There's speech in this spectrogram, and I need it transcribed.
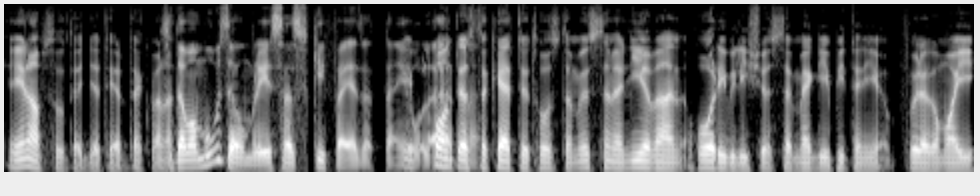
Én abszolút egyetértek vele. Szerintem a múzeum része az kifejezetten jó pont lehetne. ezt a kettőt hoztam össze, mert nyilván horribilis összeg megépíteni, főleg a mai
